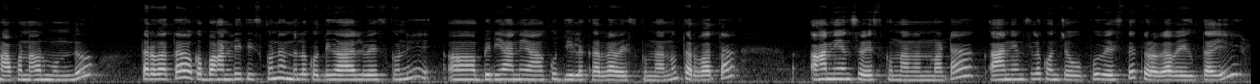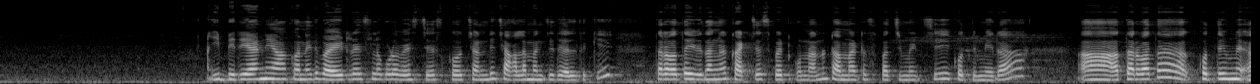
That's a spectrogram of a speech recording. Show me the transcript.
హాఫ్ అన్ అవర్ ముందు. తర్వాత ఒక బాండ్లీ తీసుకొని అందులో కొద్దిగా ఆయిల్ వేసుకొని బిర్యానీ ఆకు జీలకర్ర వేసుకున్నాను. తర్వాత ఆనియన్స్ వేసుకున్నాను అనమాట ఆనియన్స్లో కొంచెం ఉప్పు వేస్తే త్వరగా వేగుతాయి. ఈ బిర్యానీ ఆకు అనేది వైట్ రైస్లో కూడా వేస్ట్ చేసుకోవచ్చు అండి చాలా మంచిది హెల్త్కి. తర్వాత ఈ విధంగా కట్ చేసి పెట్టుకున్నాను. టమాటోస్ పచ్చిమిర్చి కొత్తిమీర. తర్వాత కొత్తిమీర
